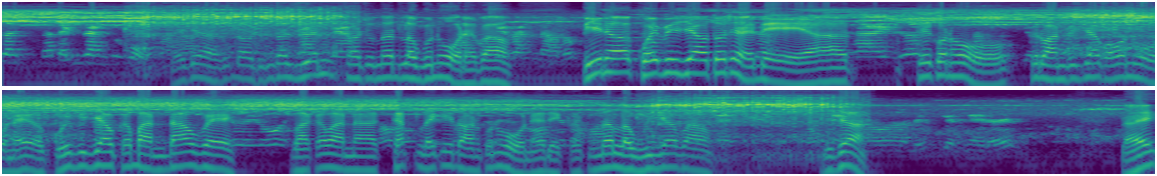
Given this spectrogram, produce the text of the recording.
ra chúng ta đánh răng cho hổ thấy chưa lúc đầu chúng ta diễn cho chúng ta lồng con hổ này vào. tí nữa cuối video tôi thể để à, cái con hổ cái đoàn video có con hổ này ở cuối video các bạn đao về và các bạn à, cắt lấy cái đoàn con hổ này để chúng ta lồng video vào. Được chưa? Đấy đấy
